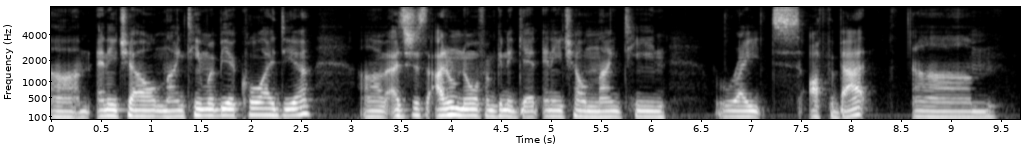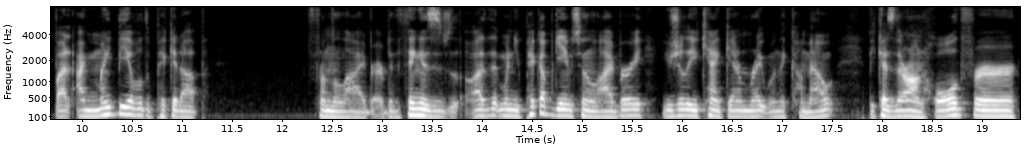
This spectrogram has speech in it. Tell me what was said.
um, NHL 19 would be a cool idea. Um, it's just I don't know if I'm gonna get NHL 19 right off the bat, um, but I might be able to pick it up from the library. But the thing is, when you pick up games from the library, usually you can't get them right when they come out because they're on hold for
